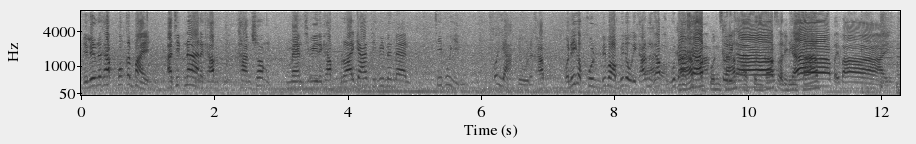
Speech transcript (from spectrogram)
อย่าลืมนะครับพบกันใหม่อาทิตย์หน้านะครับ ทางช่องแมนทีวีนะครับรายการทีวีแมนๆที่ผู้หญิงก็อยากดูนะครับ วันนี้ขอบคุณพี่บอมพี่โดงอีกครั้งหนึงครับขอบคุณมากคครัรับบขอบคุณสวัสดีคครัรับบขอบคุณครับสวัสดีสวัสดีคครัรับบบ๊ายบาย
